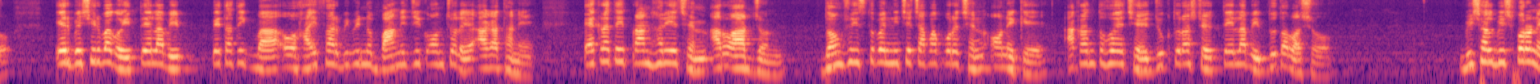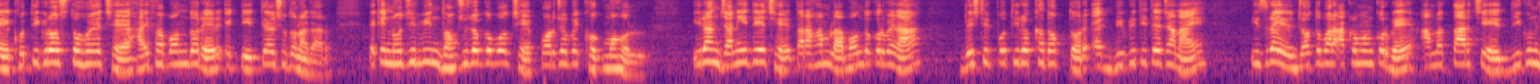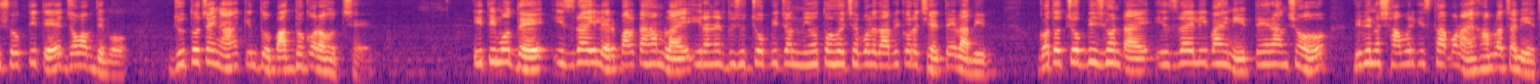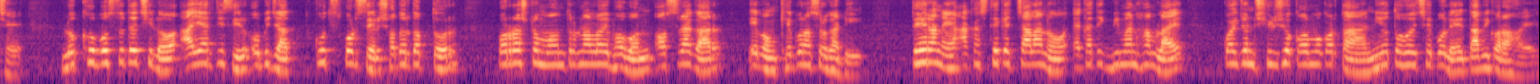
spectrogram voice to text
এর বেশিরভাগই তেল আবিব পেতাতিকবা ও হাইফার বিভিন্ন বাণিজ্যিক অঞ্চলে আঘাত হানে। এক রাতেই প্রাণ হারিয়েছেন আরও আটজন। ধ্বংসস্তূপের নিচে চাপা পড়েছেন অনেকে। আক্রান্ত হয়েছে যুক্তরাষ্ট্রের তেল আবিব দূতাবাসও। বিশাল বিস্ফোরণে ক্ষতিগ্রস্ত হয়েছে হাইফা বন্দরের একটি তেল শোধনাগার। একে নজিরবিহীন ধ্বংসযজ্ঞ বলছে পর্যবেক্ষক মহল। ইরান জানিয়ে দিয়েছে, তারা হামলা বন্ধ করবে না। দেশটির প্রতিরক্ষা দপ্তর এক বিবৃতিতে জানায় ইসরায়েল যতবার আক্রমণ করবে, আমরা তার চেয়ে দ্বিগুণ শক্তিতে জবাব দেব। যুদ্ধ চাই না কিন্তু বাধ্য করা হচ্ছে। ইতিমধ্যে ইসরায়েলের পাল্টা হামলায় ইরানের দুশো চব্বিশ জন নিহত হয়েছে বলে দাবি করেছে তেল আবিব। গত চব্বিশ ঘন্টায় ইসরায়েলি বাহিনী তেহরান সহ বিভিন্ন সামরিক স্থাপনায় হামলা চালিয়েছে। লক্ষ্যবস্তুতে ছিল আইআরজিসির অভিজাত কুচ সদর দপ্তর, পররাষ্ট্র মন্ত্রণালয় ভবন, অস্ত্রাগার এবং ক্ষেপণাস্ত্র ঘাঁটি। তেহরানে আকাশ থেকে চালানো একাধিক বিমান হামলায় কয়েকজন শীর্ষ কর্মকর্তা নিহত হয়েছে বলে দাবি করা হয়।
